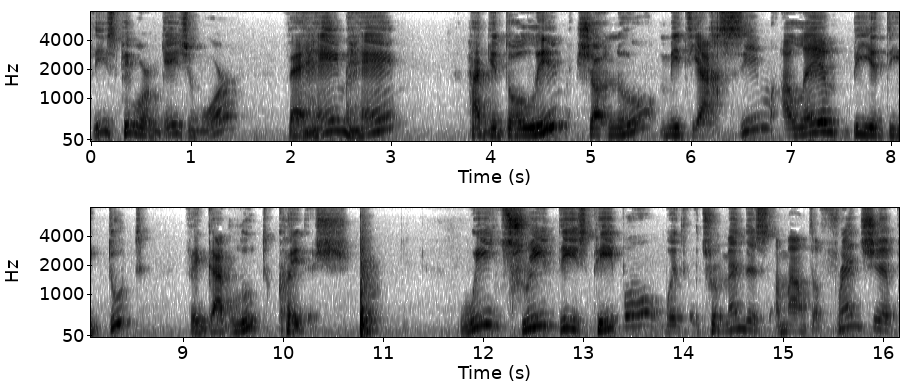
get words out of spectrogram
These people were engaged in war. Vehem hem hagedolim shanu mityachsim aleim biyedidut vegadlut kodesh. We treat these people with a tremendous amount of friendship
